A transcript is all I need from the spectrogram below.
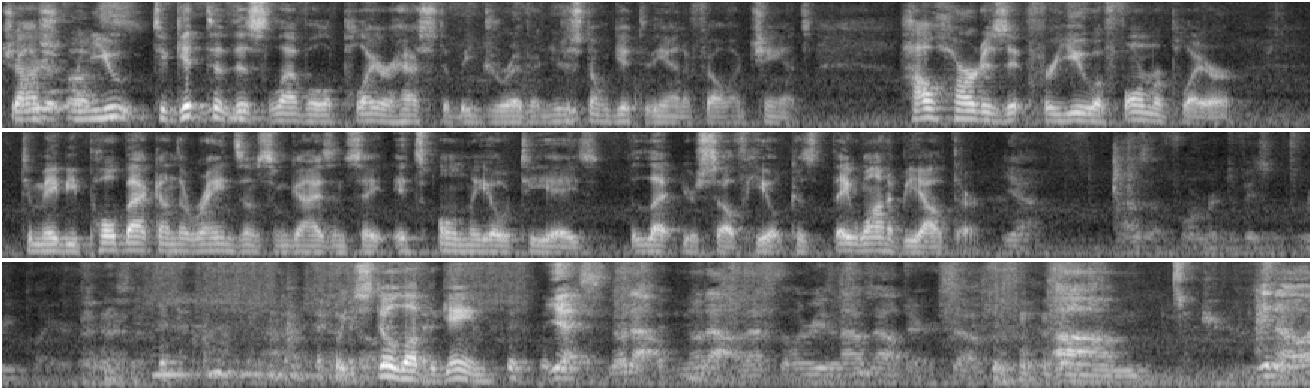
Josh, when you to get to this level, a player has to be driven. You just don't get to the NFL on chance. How hard is it for you, a former player, to maybe pull back on the reins on some guys and say it's only OTAs? Let yourself heal because they want to be out there. Yeah, I was a former Division three player. but you still love the game. Yes, no doubt, no doubt. That's the only reason I was out there. So, um, you know,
